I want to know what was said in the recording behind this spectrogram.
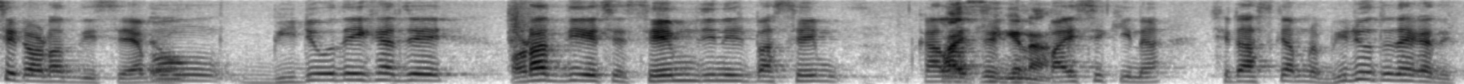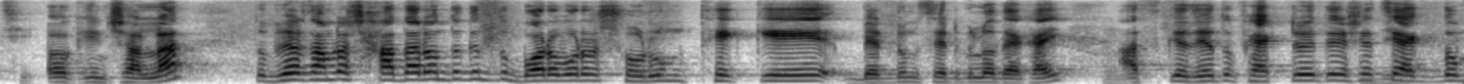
সেট অর্ডার দিছে এবং ভিডিও দেখা যে অর্ডার দিয়েছে সেম জিনিস বা সেম কালার পাইছে কিনা? সেটা আজকে আমরা ভিডিওতে দেখা দিচ্ছি। ওকে ইনশাল্লাহ তো ভিউয়ার্স আমরা সাধারণত কিন্তু বড় বড় শোরুম থেকে বেডরুম সেটগুলো দেখাই। আজকে যেহেতু ফ্যাক্টরিতে এসেছি একদম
